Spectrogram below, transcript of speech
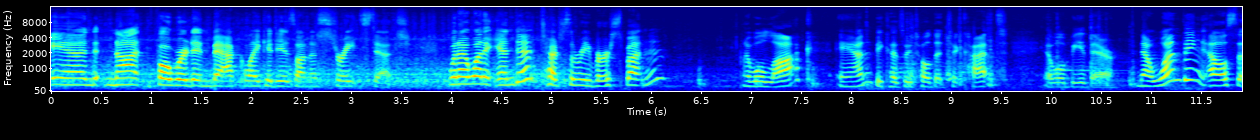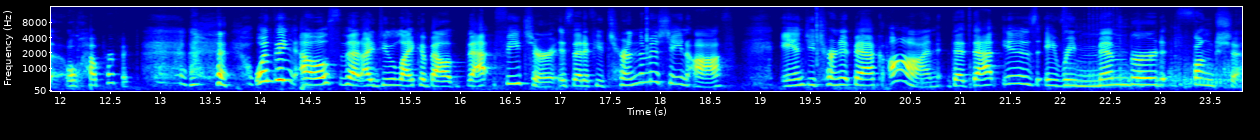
and not forward and back like it is on a straight stitch. When I want to end it, touch the reverse button. I will lock, and because we told it to cut, it will be there. Now one thing else, oh how perfect. one thing else that I do like about that feature is that if you turn the machine off, and you turn it back on, that that is a remembered function.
